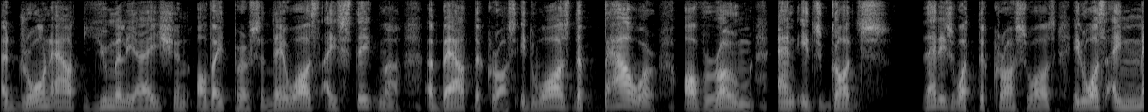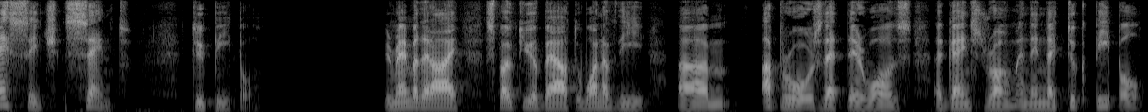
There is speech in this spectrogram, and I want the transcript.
a drawn out humiliation of a person. There was a stigma about the cross. It was the power of Rome and its gods. That is what the cross was. It was a message sent to people. You remember that I spoke to you about one of the um, uproars that there was against Rome, and then they took people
